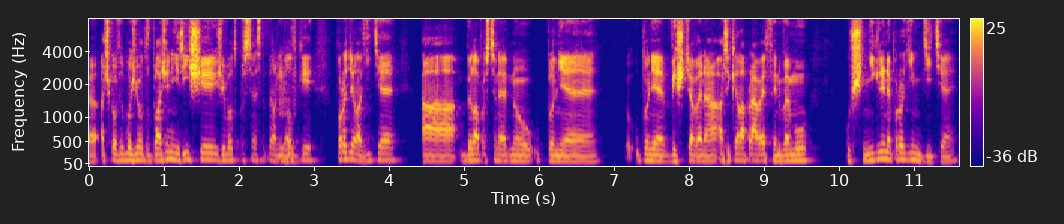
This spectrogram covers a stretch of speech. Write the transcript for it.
Eh, Ačkoliv to byl život v blažený říši, život prostě nesmrtelný mm. elfky, porodila dítě a byla prostě najednou úplně, úplně vyšťavená a říkala právě Finvemu, už nikdy neporodím dítě,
